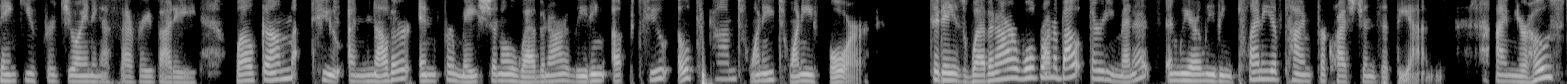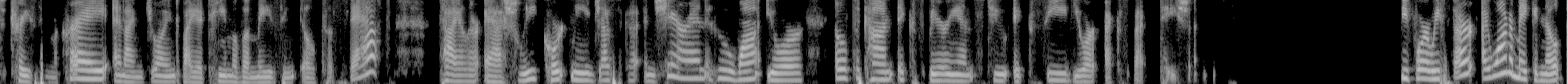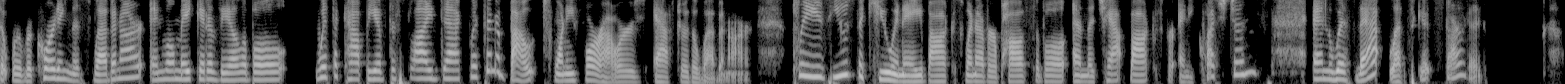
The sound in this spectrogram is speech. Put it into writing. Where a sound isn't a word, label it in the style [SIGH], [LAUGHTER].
Thank you for joining us, everybody. Welcome to another informational webinar leading up to ILTACON 2024. Today's webinar will run about 30 minutes, and we are leaving plenty of time for questions at the end. I'm your host, Tracy McCray, and I'm joined by a team of amazing ILTA staff, Tyler, Ashley, Courtney, Jessica, and Sharon, who want your ILTACON experience to exceed your expectations. Before we start, I want to make a note that we're recording this webinar and we'll make it available with a copy of the slide deck within about 24 hours after the webinar. Please use the Q&A box whenever possible and the chat box for any questions. And with that, let's get started.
